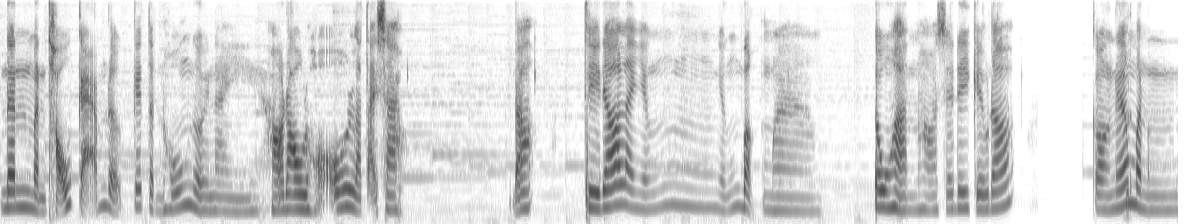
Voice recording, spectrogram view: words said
Nên mình thấu cảm được cái tình huống người này họ đau khổ là tại sao. Đó thì đó là những những bậc mà tu hành họ sẽ đi kiểu đó. Còn nếu mình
